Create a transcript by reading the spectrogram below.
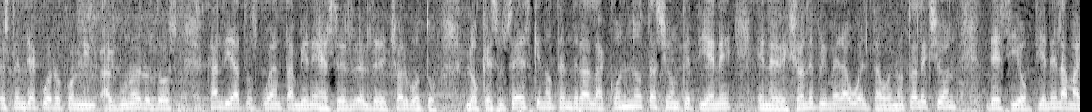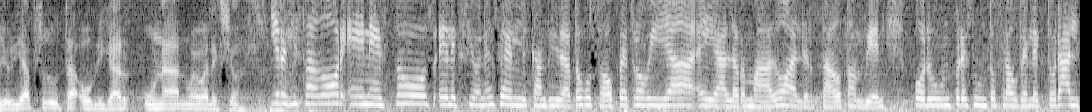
estén de acuerdo con alguno de los dos candidatos, puedan también ejercer el derecho al voto. Lo que sucede es que no tendrá la connotación que tiene en elección de primera vuelta o en otra elección de si obtiene la mayoría absoluta obligar una nueva elección. Y registrador, en estas elecciones el candidato Gustavo Petro Villa eh, alarmado, alertado también por un presunto fraude electoral.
